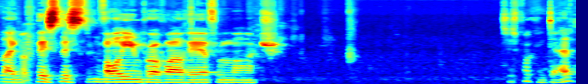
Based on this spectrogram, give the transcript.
Like this this volume profile here from March. It's just fucking dead.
